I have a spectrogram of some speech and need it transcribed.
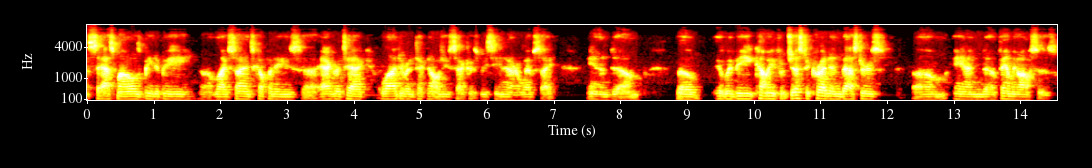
SaaS models, B2B, uh, life science companies, uh, agri-tech, a lot of different technology sectors we've seen on our website. And um, the, it would be coming from just accredited investors um, and uh, family offices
